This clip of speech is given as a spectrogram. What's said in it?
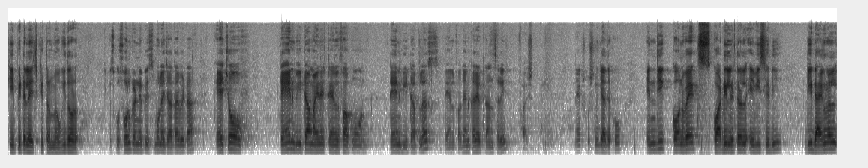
कैपिटल एच की टर्म में होगी तो इसको सोल्व करने पे स्मॉल एच आता है बेटा। H of tan beta minus tan alpha upon tan beta plus tan alpha then correct answer is first next question क्या देखो in the convex quadrilateral A B C D the diagonal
